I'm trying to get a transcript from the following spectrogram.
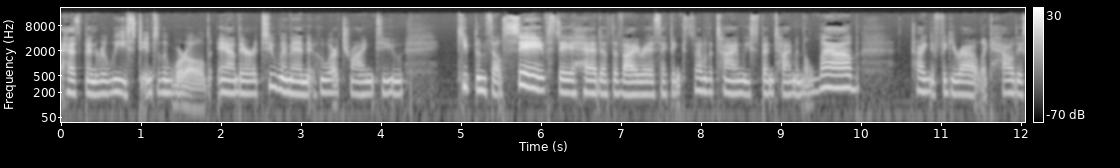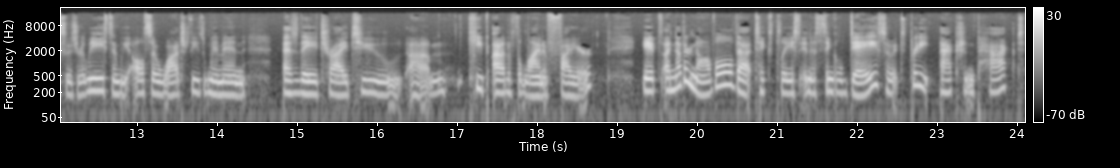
has been released into the world, and there are two women who are trying to keep themselves safe, stay ahead of the virus. I think some of the time we spend time in the lab trying to figure out like how this was released, and we also watch these women as they try to um, keep out of the line of fire. It's another novel that takes place in a single day, so it's pretty action packed.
